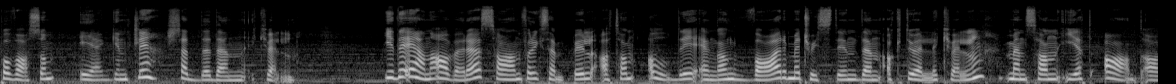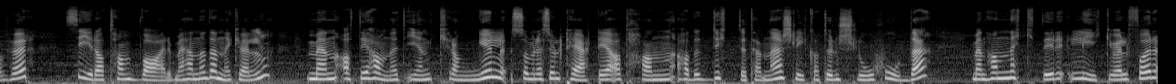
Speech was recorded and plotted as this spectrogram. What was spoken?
på hva som egentlig skjedde den kvelden. I det ene avhøret sa han f.eks. at han aldri engang var med Tristan den aktuelle kvelden, mens han i et annet avhør sier at han var med henne denne kvelden, men at de havnet i en krangel som resulterte i at han hadde dyttet henne slik at hun slo hodet, men han nekter likevel for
